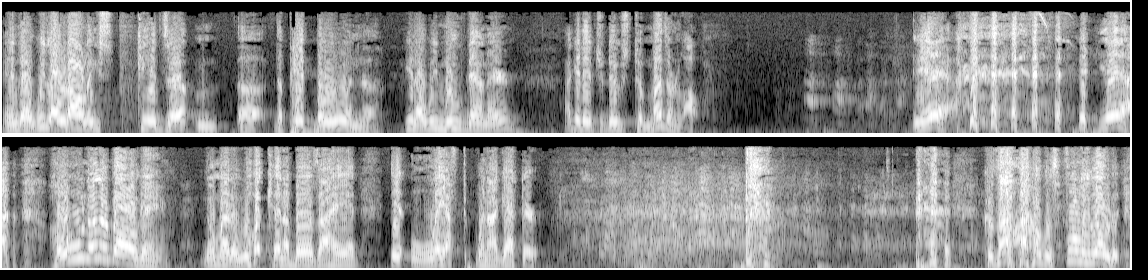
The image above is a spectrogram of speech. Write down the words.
and uh, we load all these kids up, and uh, the pit bull, and uh, you know, we moved down there. I get introduced to mother-in-law. Yeah. yeah. Whole nother ball game. No matter what kind of buzz I had, it left when I got there. Because I, I, was fully loaded.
